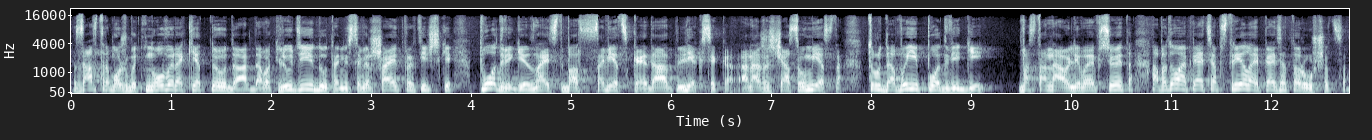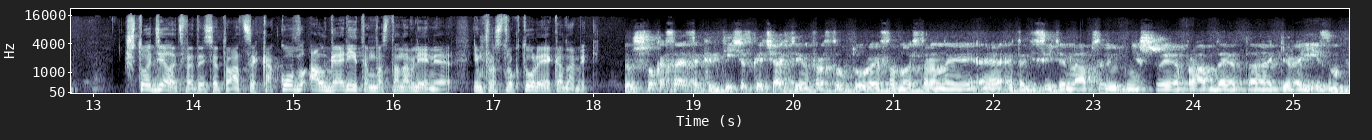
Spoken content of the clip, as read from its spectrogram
завтра может быть новый ракетный удар, да, вот люди идут, они совершают практически подвиги. Знаете, это была советская да, лексика, она же сейчас уместна. Трудовые подвиги, восстанавливая все это, а потом опять обстрелы, опять это рушится. Что делать в этой ситуации? Каков алгоритм восстановления инфраструктуры и экономики? Что касается критической части инфраструктуры, с одной стороны, э, это действительно абсолютнейшая правда, это героизм.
